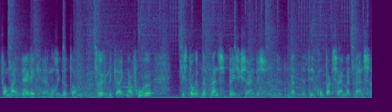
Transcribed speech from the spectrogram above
van mijn werk, en als ik dat dan terug bekijk naar vroeger, is toch het met mensen bezig zijn. Dus het, met, in contact zijn met mensen.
